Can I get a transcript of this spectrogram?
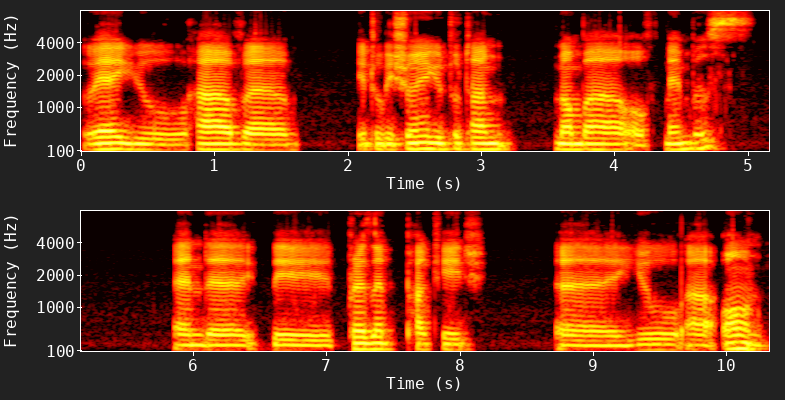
where you have uh, it will be showing you total number of members and uh, the present package uh, you are on.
